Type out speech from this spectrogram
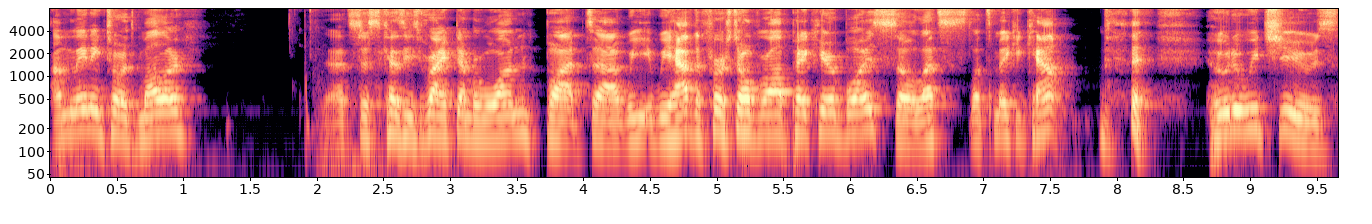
I'm leaning towards Muller. That's just because he's ranked number one. But uh, we we have the first overall pick here, boys. So let's let's make it count. Who do we choose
